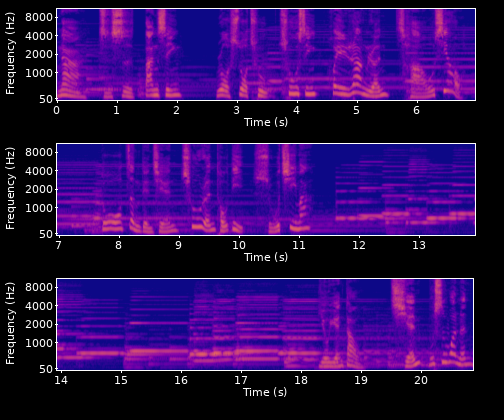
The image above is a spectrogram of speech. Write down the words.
那只是担心。若说出初心，会让人嘲笑。多挣点钱，出人头地，俗气吗？有缘道，钱不是万能，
